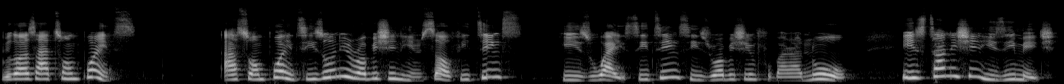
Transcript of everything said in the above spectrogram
Because at some point, at some point, he's only rubbishing himself. He thinks he is wise. He thinks he's rubbishing Fubara. No. He's tarnishing his image.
